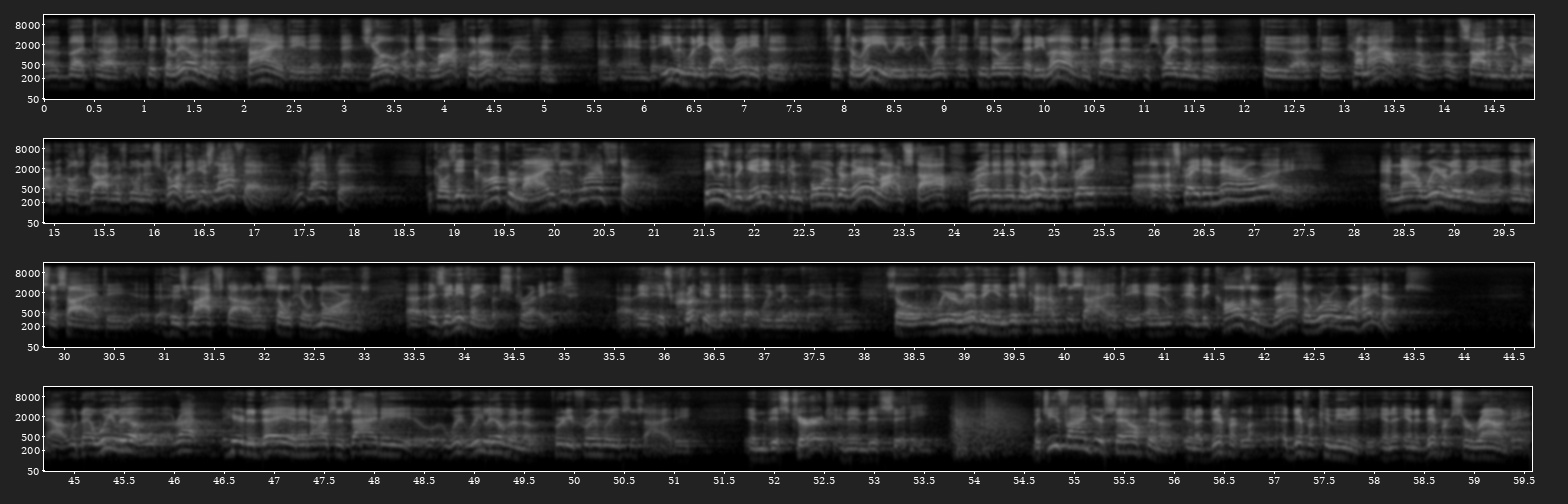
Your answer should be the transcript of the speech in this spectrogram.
Uh, but uh, to, to live in a society that, that, Joe, uh, that Lot put up with, and, and, and even when he got ready to, to, to leave, he, he went to, to, those that he loved and tried to persuade them to, to, uh, to come out of, of Sodom and Gomorrah because God was going to destroy it. They just laughed at him, just laughed at him because he'd compromised his lifestyle. He was beginning to conform to their lifestyle rather than to live a straight, a straight and narrow way. And now we're living in a society whose lifestyle and social norms uh, is anything but straight. Uh, it, it's crooked that, that we live in. And so we're living in this kind of society. And, and because of that, the world will hate us. Now, now we live right here today, and in our society, we, we live in a pretty friendly society in this church and in this city. But you find yourself in a, in a, different, a different community, in a, in a different surrounding,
